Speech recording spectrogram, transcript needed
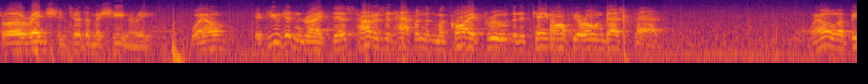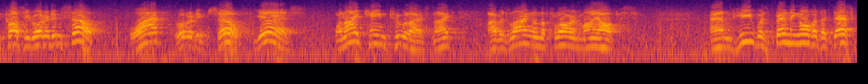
Throw a wrench into the machinery. Well, if you didn't write this, how does it happen that McCoy proved that it came off your own desk pad? Well, uh, because he wrote it himself. What? Wrote it himself? Yes. When I came to last night, I was lying on the floor in my office. And he was bending over the desk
